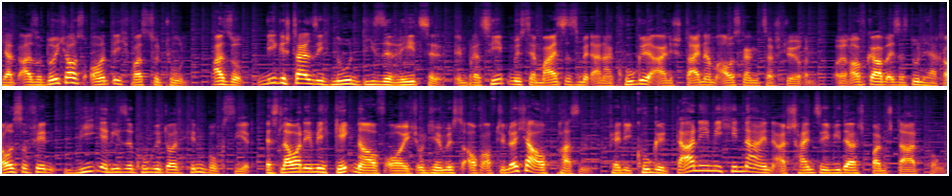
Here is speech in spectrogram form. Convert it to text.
Ihr habt also durchaus ordentlich was zu tun. Also, wie gestalten sich nun diese Rätsel? Im Prinzip müsst ihr meistens mit einer Kugel einen Stein am Ausgang zerstören. Eure Aufgabe ist es nun herauszufinden, wie ihr diese Kugel dorthin buxiert. Es lauern nämlich Gegner auf euch und ihr müsst auch auf die Löcher aufpassen. Fährt die Kugel da nämlich hinein, erscheint sie wieder beim Startpunkt.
